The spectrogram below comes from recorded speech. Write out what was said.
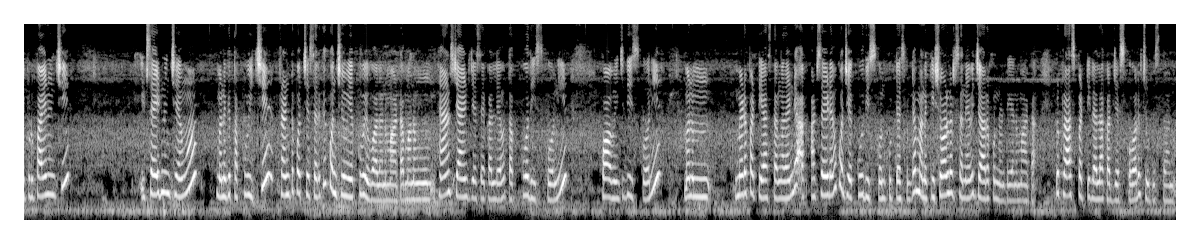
ఇప్పుడు పైనుంచి ఇటు సైడ్ నుంచేమో మనకి తక్కువ ఇచ్చి ఫ్రంట్కి వచ్చేసరికి కొంచెం ఎక్కువ ఇవ్వాలన్నమాట. మనం హ్యాండ్స్ జాయింట్ చేసే కళ్ళేమో తక్కువ తీసుకొని పావు ఇంచి తీసుకొని మనం మెడపట్టి వేస్తాం కదండి. అటు సైడ్ ఏమో కొంచెం ఎక్కువ తీసుకొని కుట్టేసుకుంటే మనకి షోల్డర్స్ అనేవి జారకుండా ఉంటాయి అన్నమాట ఇప్పుడు క్రాస్ పట్టీలు ఎలా కట్ చేసుకోవాలో చూపిస్తాను.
